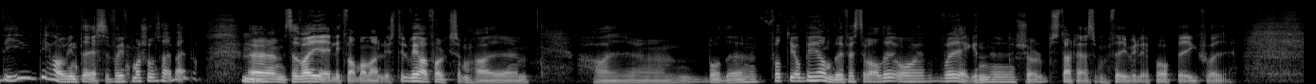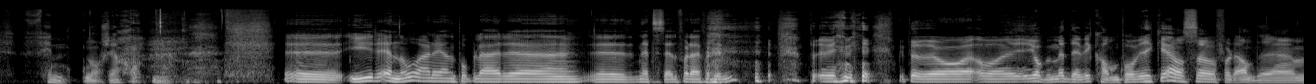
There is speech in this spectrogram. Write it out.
de, de har jo interesse for informasjonsarbeid. Mm. Um, så det varierer litt hva man har lyst til. Vi har folk som har har både fått jobb i andre festivaler, og vår egen sjøl starta jeg som frivillig på opprigg for 15 år siden. Uh, Yr.no, er det en populær uh, nettsted for deg for tiden? vi prøver å, å, jobbe med det vi kan påvirke, og så for det andre um,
